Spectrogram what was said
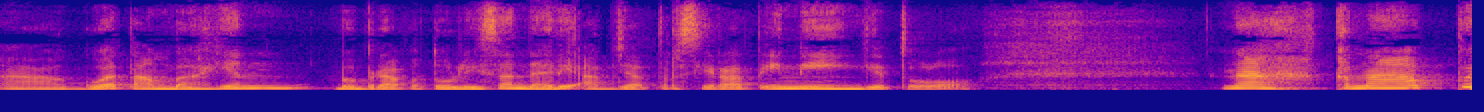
uh, gue tambahin beberapa tulisan dari abjad tersirat ini gitu loh Nah, kenapa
